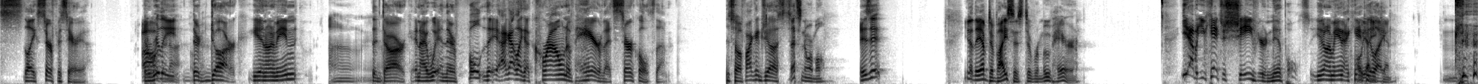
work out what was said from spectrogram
s- like surface area. They're Oh, they're really they're, Okay. dark. You know what I mean? Oh, They're dark, and I w- and they're full. They, I got like a crown of hair that circles them. And so if I could just, That's normal. is it? You know, they have devices to remove hair. Yeah, but you can't just shave your nipples. You know what I mean? I can't oh, yeah, be like. Mm.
